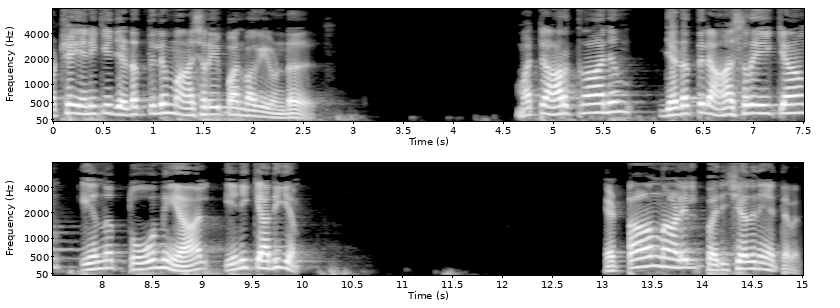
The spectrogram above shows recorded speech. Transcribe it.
പക്ഷേ എനിക്ക് ജഡത്തിലും ആശ്രയിപ്പാൻ വകയുണ്ട്. മറ്റാർക്കാനും ജഡത്തിൽ ആശ്രയിക്കാം എന്ന് തോന്നിയാൽ എനിക്കധികം. എട്ടാം നാളിൽ പരിച്ഛേദനയേറ്റവൻ.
